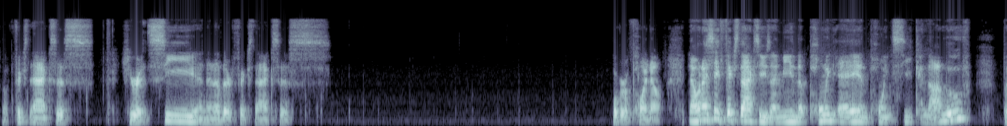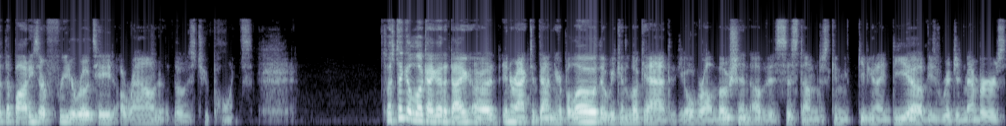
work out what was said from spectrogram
So a fixed axis here at C and another fixed axis over a point O. Now when I say fixed axes, I mean that point A and point C cannot move, but the bodies are free to rotate around those two points. So let's take a look. I got a uh, interactive down here below that we can look at the overall motion of this system. Just can give you an idea of these rigid members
